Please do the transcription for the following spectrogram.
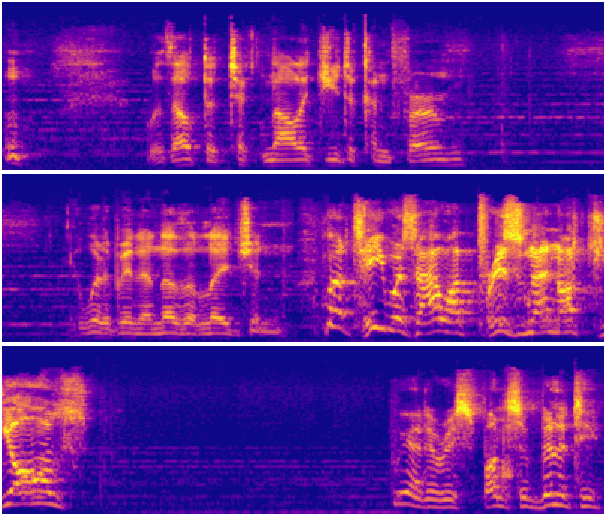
Without the technology to confirm, it would have been another legend. But he was our prisoner, not yours. We had a responsibility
